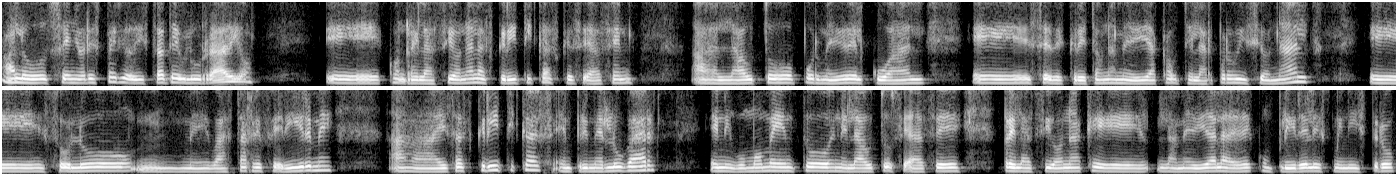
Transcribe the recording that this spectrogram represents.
A los señores periodistas de Blue Radio, eh, con relación a las críticas que se hacen al auto por medio del cual eh, se decreta una medida cautelar provisional, eh, solo mm, me basta referirme a esas críticas. En primer lugar, en ningún momento en el auto se hace relación a que la medida la debe cumplir el exministro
